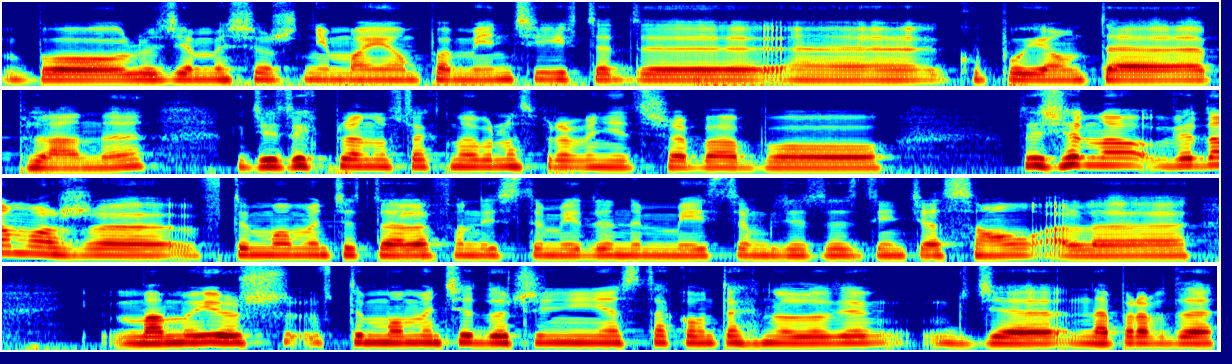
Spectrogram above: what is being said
bo ludzie myślą, że nie mają pamięci i wtedy e, kupują te plany, gdzie tych planów tak na dobrą sprawę nie trzeba, bo W sensie, no wiadomo, że w tym momencie telefon jest tym jedynym miejscem, gdzie te zdjęcia są, ale mamy już w tym momencie do czynienia z taką technologią, gdzie naprawdę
